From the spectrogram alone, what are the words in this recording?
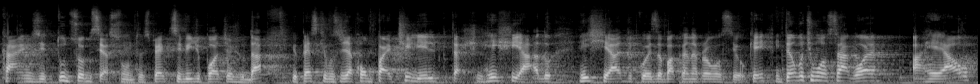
carnes e tudo sobre esse assunto. Eu espero que esse vídeo possa te ajudar. Eu peço que você já compartilhe ele porque tá recheado, recheado de coisa bacana para você, ok? Então eu vou te mostrar agora a real,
